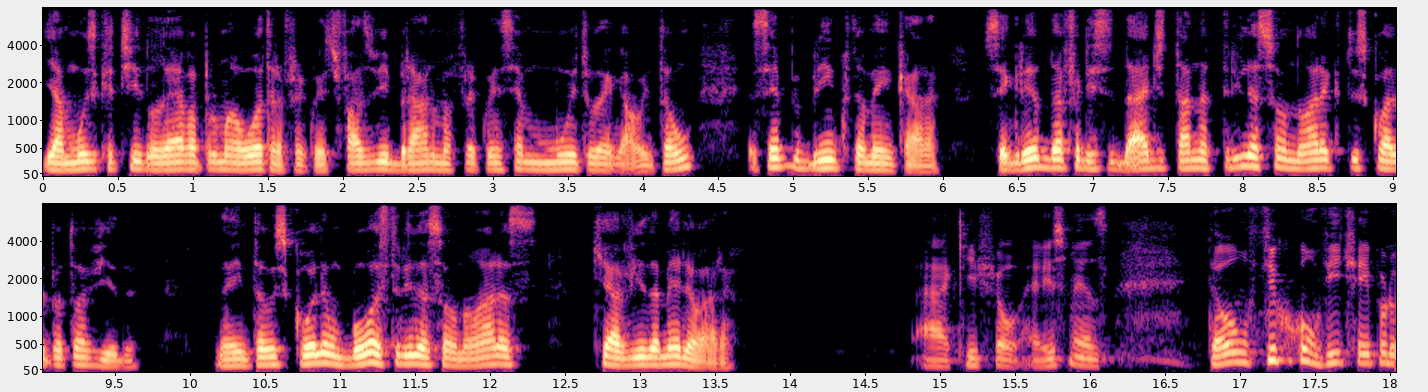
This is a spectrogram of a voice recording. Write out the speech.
E a música te leva para uma outra frequência, te faz vibrar numa frequência muito legal. Então, eu sempre brinco também, cara. O segredo da felicidade está na trilha sonora que tu escolhe para tua vida. Né? Então escolham boas trilhas sonoras que a vida melhora. Ah, que show, é isso mesmo. Então fica o convite aí para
